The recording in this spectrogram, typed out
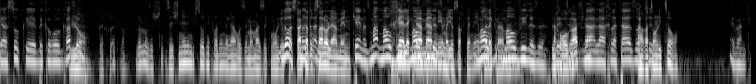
יעסוק אה, בקוריאוגרפיה? לא, בהחלט לא. לא, לא, זה, ש... זה שני מקצועות נפרדים לגמרי, זה ממש, זה כמו להיות לא, שחקן כדורסל או לאמן. כן, אז מה, מה הוביל חלק מה מהמאמנים היו שחקנים, חלק מהמאמנים. מה הוביל לזה? לכוריאוגרפיה? להחלטה הזאת. הרצון. ליצור. הבנתי.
